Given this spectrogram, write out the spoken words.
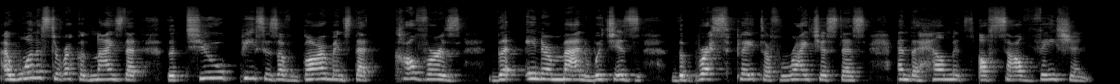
I want us to recognize that the two pieces of garments that covers the inner man, which is the breastplate of righteousness and the helmet of salvation.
